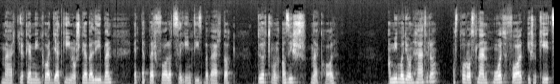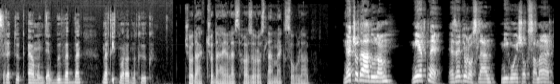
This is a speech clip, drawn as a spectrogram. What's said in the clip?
mártja kemény kardját kínos kebelében, egy eperfalat szegény tízbe várta. Tört van az is, meghal. A mi vagyon hátra, azt oroszlán holt, fal és a két szeretők elmondják bővebben, mert itt maradnak ők. Csodák csodája lesz, ha az oroszlán megszólal. Ne csodáld, uram! Miért ne? Ez egy oroszlán, míg oly sok szamár.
